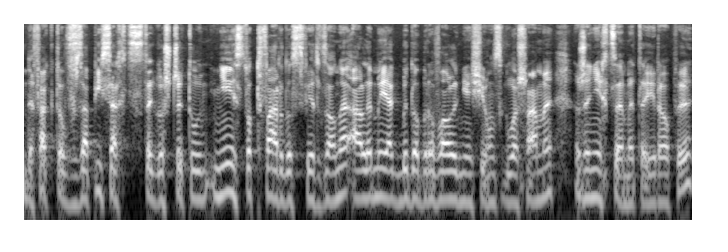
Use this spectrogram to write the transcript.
de facto w zapisach z tego szczytu nie jest to twardo stwierdzone, ale my jakby dobrowolnie się zgłaszamy, że nie chcemy tej ropy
